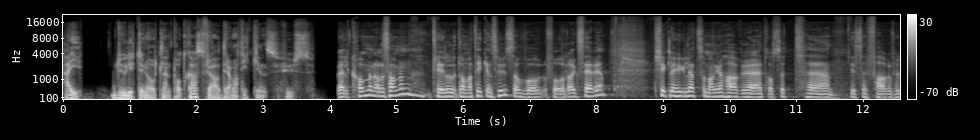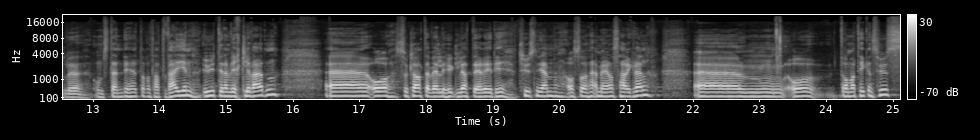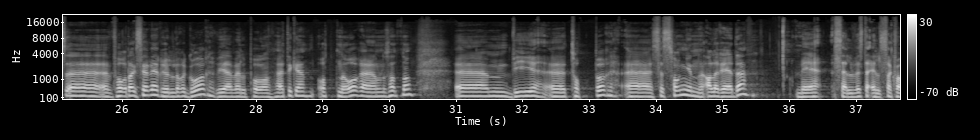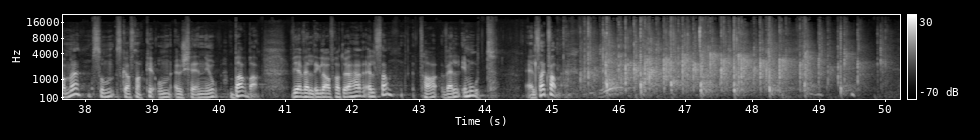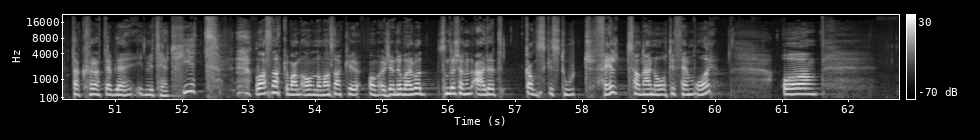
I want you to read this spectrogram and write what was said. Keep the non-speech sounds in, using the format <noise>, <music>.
Hei, du lytter nå til en podkast fra Dramatikkens hus. Velkommen alle sammen til Dramatikkens hus og vår foredragsserie. Skikkelig hyggelig at så mange har eh, trosset eh, disse farefulle omstendigheter og tatt veien ut i den virkelige verden. Eh, og så klart det er veldig hyggelig at dere i de tusen hjem også er med oss her i kveld. Eh, og Dramatikkens hus eh, foredragsserie ruller og går. Vi er vel på jeg vet ikke, åttende år eller noe sånt nå. Eh, vi eh, topper eh, sesongen allerede med selveste Elsa Kvamme, som skal snakke om Eugenio Barba. Vi er veldig glad for at du er her, Elsa. Ta vel imot Elsa Kvamme. Takk for at jeg ble invitert hit. Hva snakker man om når man snakker om Eugenio Barba? Som dere skjønner, er det et ganske stort felt. Han er nå 85 år. Og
